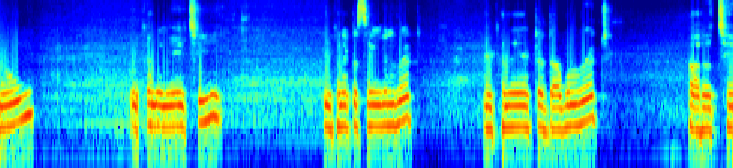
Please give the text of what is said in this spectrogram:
রুম এখানে নিয়েছি এখানে একটা সিঙ্গেল বেড এখানে একটা ডাবল বেড আর হচ্ছে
